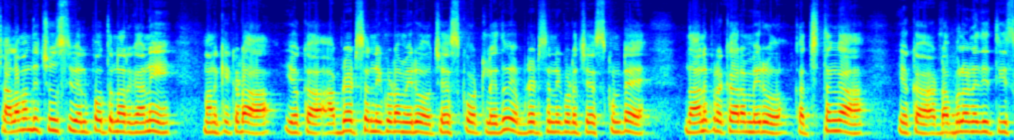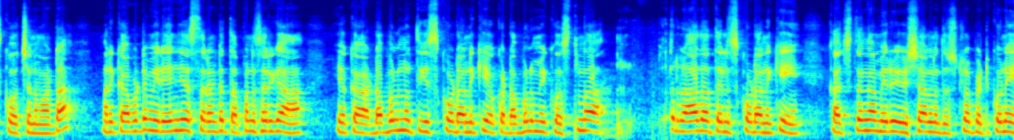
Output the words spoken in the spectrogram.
చాలామంది చూసి వెళ్ళిపోతున్నారు కానీ మనకి ఇక్కడ ఈ యొక్క అప్డేట్స్ అన్నీ కూడా మీరు చేసుకోవట్లేదు. అప్డేట్స్ అన్నీ కూడా చేసుకుంటే దాని ప్రకారం మీరు ఖచ్చితంగా ఈ యొక్క డబ్బులు అనేది తీసుకోవచ్చు అనమాట మరి కాబట్టి మీరు ఏం చేస్తారంటే తప్పనిసరిగా ఈ యొక్క డబ్బులను తీసుకోవడానికి ఒక డబ్బులు మీకు వస్తుందా రాదా తెలుసుకోవడానికి ఖచ్చితంగా మీరు ఈ విషయాలను దృష్టిలో పెట్టుకొని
